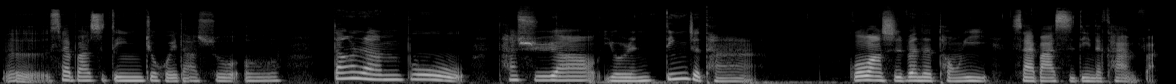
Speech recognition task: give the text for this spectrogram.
呃，塞巴斯丁就回答说：哦，当然不，他需要有人盯着他。”国王十分的同意塞巴斯丁的看法，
